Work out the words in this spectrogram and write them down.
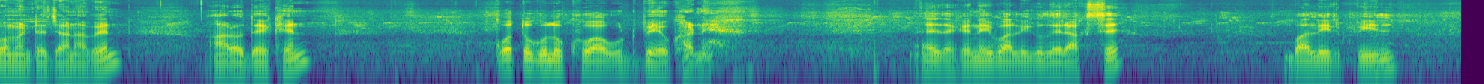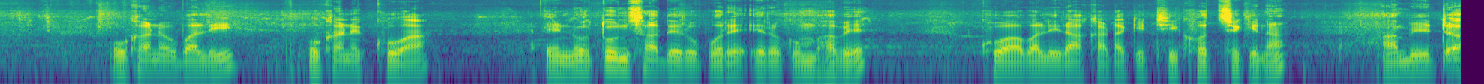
কমেন্টে জানাবেন। আরও দেখেন, কতগুলো খোয়া উঠবে ওখানে। এই দেখেন, এই বালিগুলো রাখছে। বালির পিল, ওখানেও বালি, ওখানে খোয়া। এই নতুন ছাদের উপরে এরকমভাবে খোয়া বালি রাখাটা কি ঠিক হচ্ছে কি না, আমি এটা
